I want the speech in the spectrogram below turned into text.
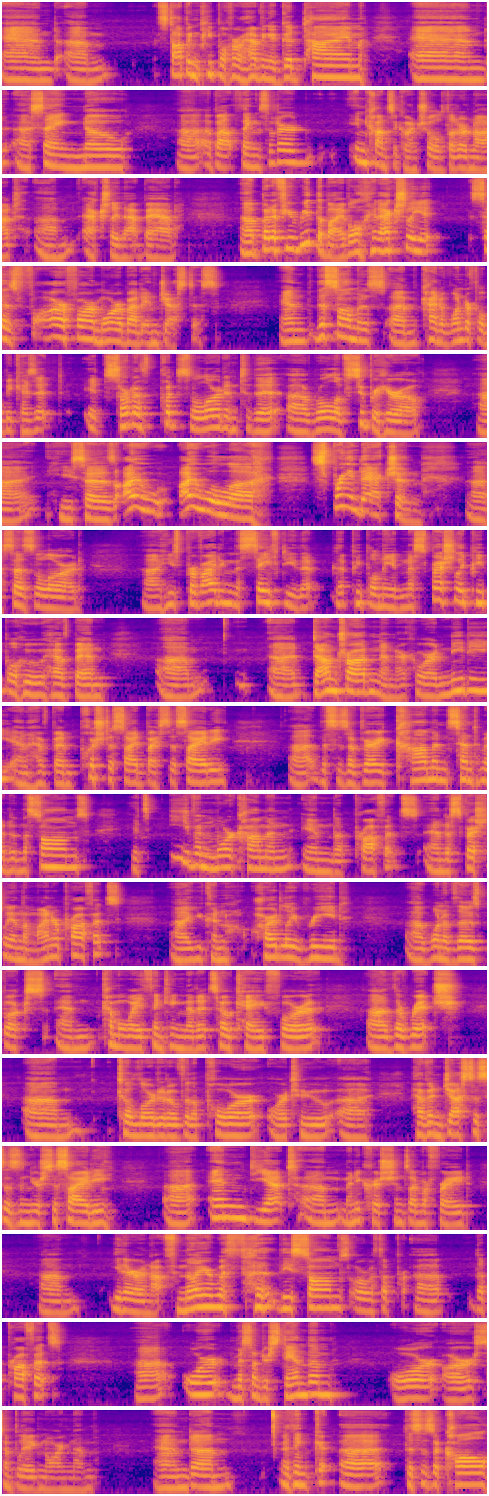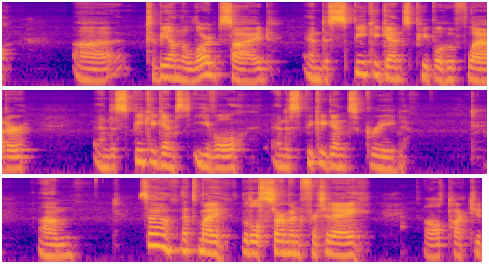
and um, stopping people from having a good time and uh, saying no uh, about things that are inconsequential, that are not um, actually that bad. Uh, but if you read the Bible, it actually says far, far more about injustice. And this psalm is um, kind of wonderful because it it sort of puts the Lord into the uh, role of superhero. Uh, he says, "I I will uh, spring into action," uh, says the Lord. Uh, he's providing the safety that that people need, and especially people who have been um, uh, downtrodden and are, who are needy and have been pushed aside by society. this is a very common sentiment in the Psalms. It's even more common in the prophets and especially in the minor prophets. Uh, you can hardly read uh, one of those books and come away thinking that it's okay for uh, the rich um, to lord it over the poor or to uh, have injustices in your society. Uh, and yet, um, many Christians, I'm afraid, um, either are not familiar with these psalms or with the, uh, the prophets uh, or misunderstand them or are simply ignoring them. And um, I think uh, this is a call uh, to be on the Lord's side and to speak against people who flatter and to speak against evil and to speak against greed. Um, so that's my little sermon for today. I'll talk to you.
